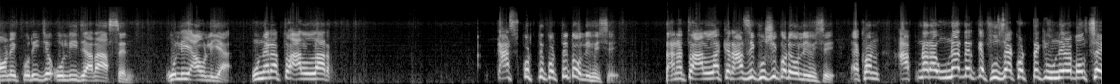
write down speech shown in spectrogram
মনে করি যে অলি যারা আছেন অলি উলিয়া, উনারা তো আল্লাহর কাজ করতে করতে তো অলি হয়েছে তারা তো আল্লাহকে রাজি খুশি করে অলি হয়েছে এখন আপনারা উনাদেরকে পূজা করতে কি উনারা বলছে?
